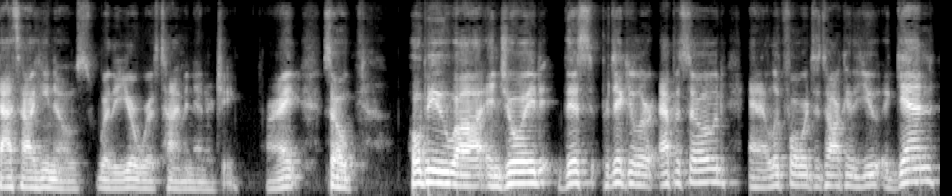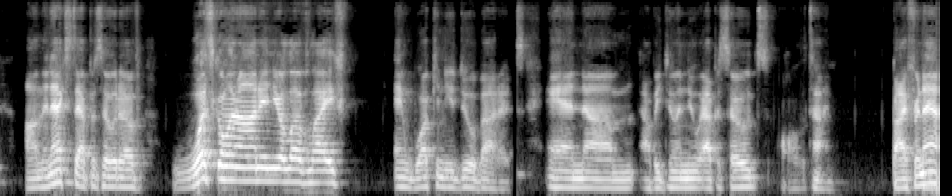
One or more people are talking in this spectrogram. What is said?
That's how he knows whether you're worth time and energy. All right. So, hope you uh, enjoyed this particular episode, and I look forward to talking to you again on the next episode of What's Going On in Your Love Life and what can you do about it? And um, I'll be doing new episodes all the time. Bye for now.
